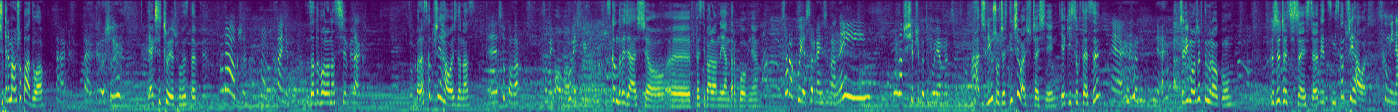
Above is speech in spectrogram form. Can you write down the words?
Czy trema już opadła? Tak, tak, już. Jak się czujesz po występie? Dobrze, no, fajnie było. Zadowolona z siebie? Tak, Super. A skąd przyjechałaś do nas? e, z Popowa. Skąd dowiedziałaś się o e, festiwalu Anny Jantar w Głownie? Co roku jest organizowany i zawsze się przygotowujemy. A, czyli już uczestniczyłaś wcześniej. Jakieś sukcesy? Nie, nie. Czyli może w tym roku. Życzę Ci szczęścia. Powiedz mi, skąd przyjechałaś? Z Humina.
